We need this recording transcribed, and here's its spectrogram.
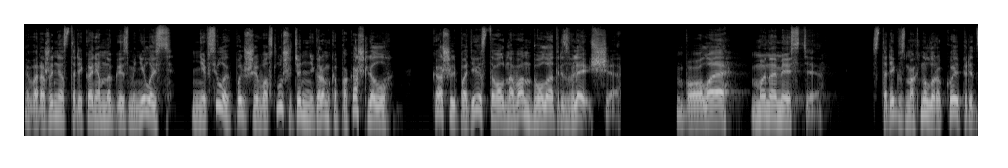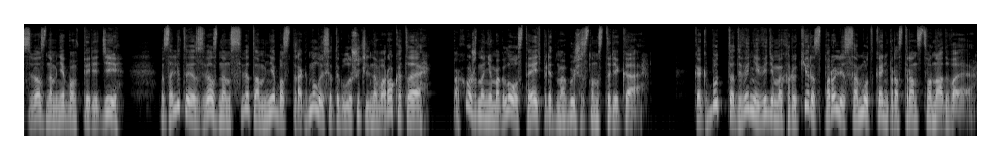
Выражение старика немного изменилось. Не в силах больше его слушать, он негромко покашлял. Кашель подействовал на Ван Буэлэ отрезвляюще. «Буэлэ, мы на месте». Старик взмахнул рукой перед звёздным небом впереди. Залитое звёздным светом небо строгнулось от оглушительного рокота. Похоже, оно не могло устоять перед могуществом старика. Как будто две невидимых руки распороли саму ткань пространства надвое.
